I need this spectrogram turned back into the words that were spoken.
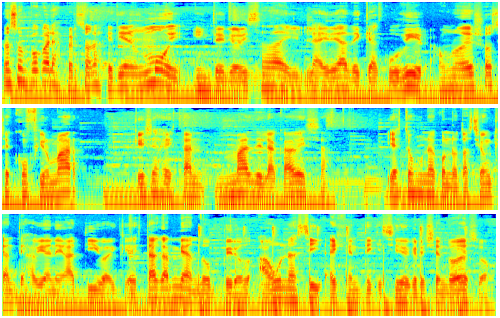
No son pocas las personas que tienen muy interiorizada la idea de que acudir a uno de ellos es confirmar que ellas están mal de la cabeza. Y esto es una connotación que antes había negativa y que está cambiando, pero aún así hay gente que sigue creyendo eso.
